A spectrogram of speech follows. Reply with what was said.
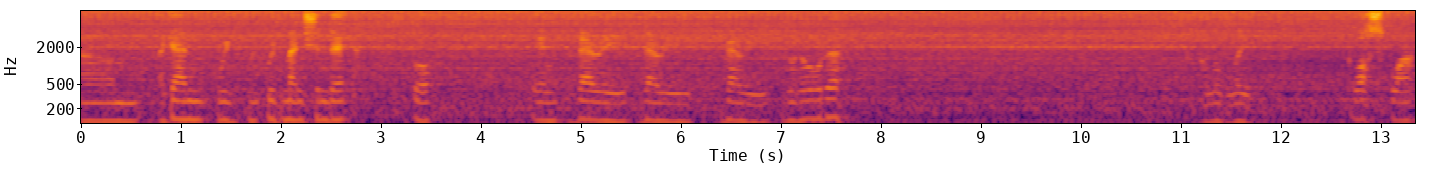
Um, again, we've, we've mentioned it, but in very, very, very good order. A lovely gloss black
